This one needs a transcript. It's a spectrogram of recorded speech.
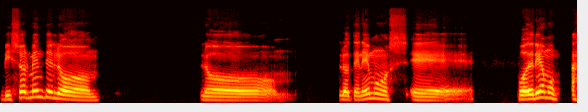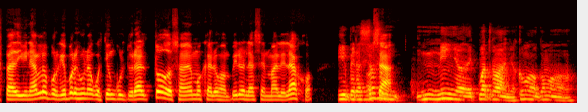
visualmente lo, lo, lo tenemos, eh, podríamos hasta adivinarlo porque por es una cuestión cultural. Todos sabemos que a los vampiros le hacen mal el ajo. Y pero si O sos sea- un niño de cuatro años, ¿cómo, cómo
